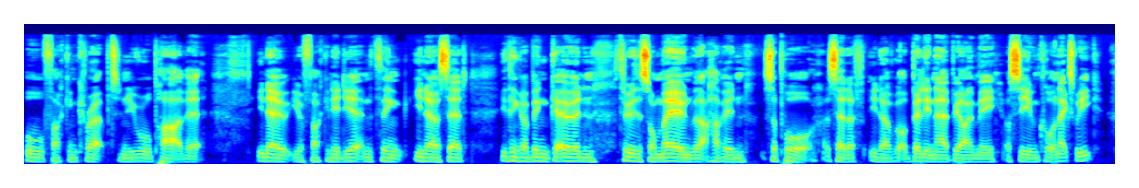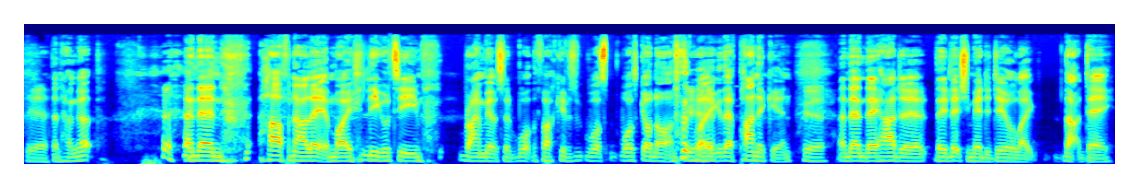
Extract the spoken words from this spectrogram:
all fucking corrupt and you're all part of it. You know, you're a fucking idiot, and think, you know, I said, you think I've been going through this on my own without having support? I said, if, you know, I've got a billionaire behind me. I'll see you in court next week. Yeah. Then hung up. and then half an hour later, my legal team rang me up and said, "What the fuck is what's what's gone on?" like they're panicking. Yeah. And then they had a they literally made a deal like that day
